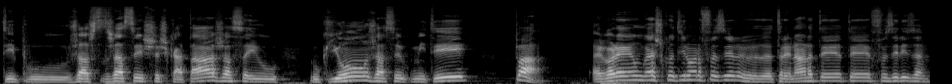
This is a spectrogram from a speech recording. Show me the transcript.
Tipo, já, já sei Xascatá, já sei o, o Kion, já sei o comitê. Pá, agora é um gajo continuar a fazer, a treinar até, até fazer exame.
